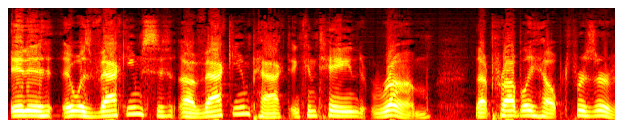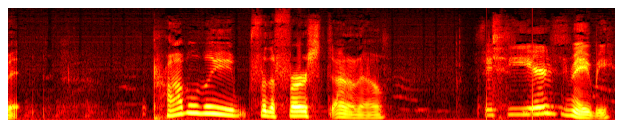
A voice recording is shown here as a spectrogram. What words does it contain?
it is, it was vacuum uh, vacuum packed and contained rum that probably helped preserve it. Probably for the first, I don't know, 50 years. Maybe.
